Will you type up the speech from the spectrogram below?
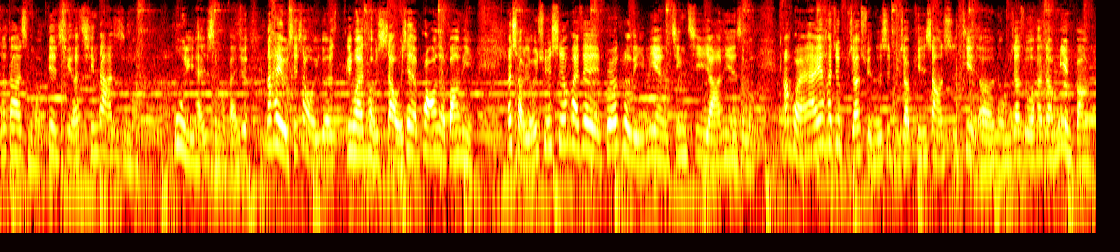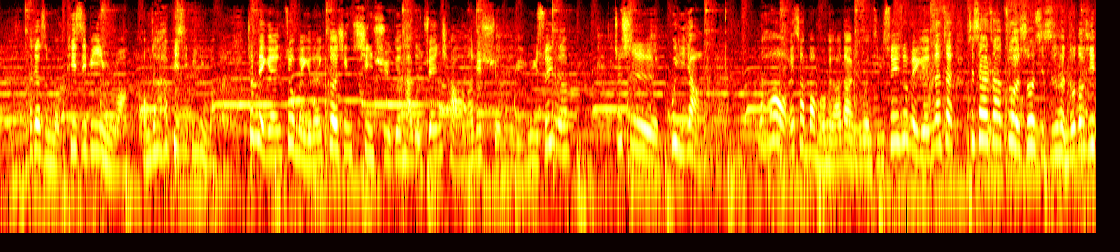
交大是什么电信啊，清大是什么物理还是什么，反正就那还有一些像我一个另外同事啊，我现在 partner 帮你，那小留学生还在 Berkeley 念经济啊，念什么，那回来，他就比较选择是比较偏向是 T 呃，我们叫做他叫面帮，他叫什么 PCB 女王，我们叫他 PCB 女王，就每个人就每个人个性兴趣跟他的专长，然后去选的领域，所以呢，就是不一样。然后，哎，这样帮我们回答到你的问题。所以，就每个人那在在在这样做的时候，其实很多东西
